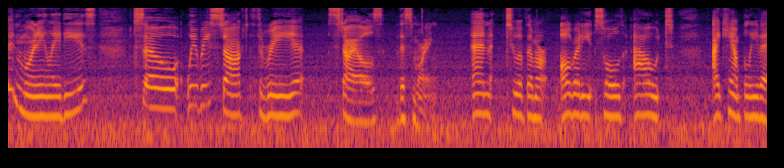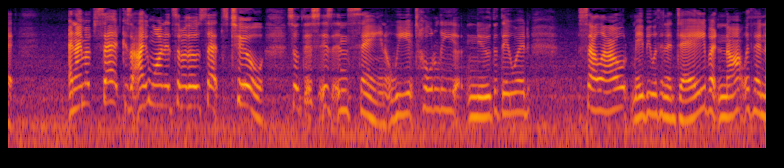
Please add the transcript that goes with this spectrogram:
Good morning, ladies. So we restocked three styles this morning, and two of them are already sold out. I can't believe it. And I'm upset because I wanted some of those sets too. So this is insane. We totally knew that they would sell out maybe within a day, but not within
